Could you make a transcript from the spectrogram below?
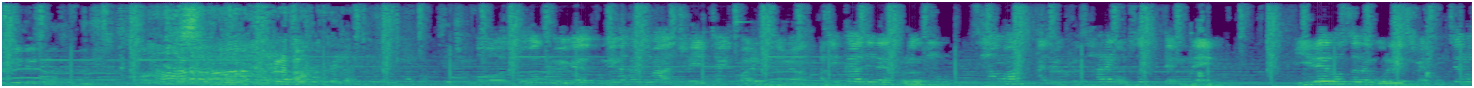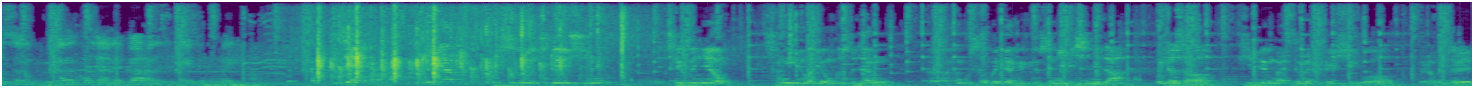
거기에 대해서는 어떻게 생각하세요? 어, 저도 그 의견에 동의는 하지만 제 입장에서 말을 보자면 아직까지는 그런 사- 상황 아니면 그런 사례가 없었기 때문에 미래로서는 모르겠지만 현재로서는 불가능하지 않을까라는 생각이 제 생각입니다. 이제 의학 교수 지도이신 최근영 창의융합연구소장 어, 한국사회대학교 교수님이십니다. 오셔서 피드백 말씀을 들으시고 여러분들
